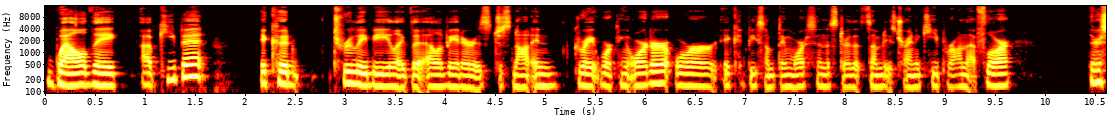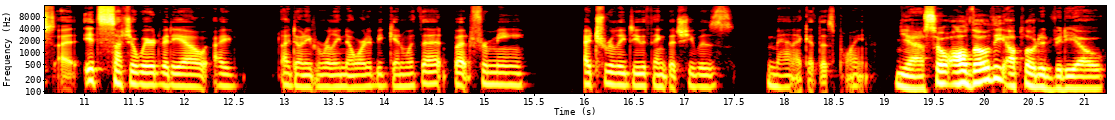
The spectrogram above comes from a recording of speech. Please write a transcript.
well they upkeep it. It could truly be like the elevator is just not in great working order, or it could be something more sinister that somebody's trying to keep her on that floor. There's, uh, it's such a weird video. I, I don't even really know where to begin with it. But for me, I truly do think that she was manic at this point. Yeah. So although the uploaded video,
